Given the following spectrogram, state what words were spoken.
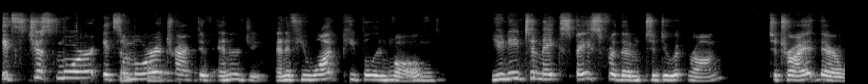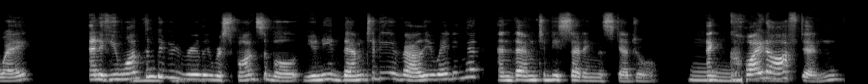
It's just more, it's a more attractive energy. And if you want people involved, mm-hmm. You need to make space for them to do it wrong, to try it their way. And if you want them to be mm-hmm. really responsible, you need them to be evaluating it and them to be setting the schedule. Mm. And quite often,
